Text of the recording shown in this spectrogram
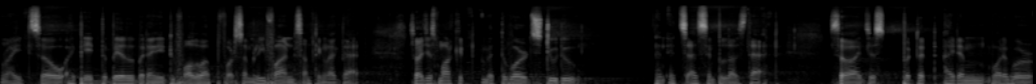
right? So I paid the bill, but I need to follow up for some refund, something like that. So I just mark it with the words to do. And it's as simple as that. So I just put that item, whatever,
